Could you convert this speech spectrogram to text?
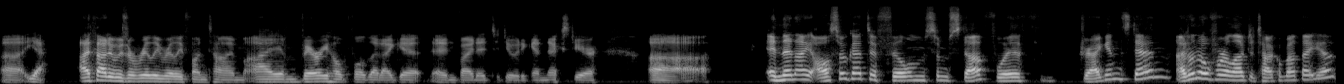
uh, yeah, I thought it was a really really fun time. I am very hopeful that I get invited to do it again next year. Uh, and then I also got to film some stuff with Dragon's Den. I don't know if we're allowed to talk about that yet.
